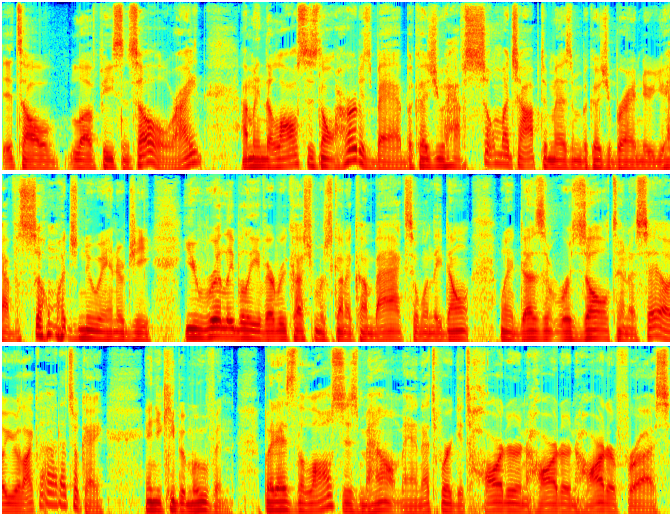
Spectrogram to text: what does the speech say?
it's all love, peace, and soul, right? I mean, the losses don't hurt as bad because you have so much optimism because you're brand new. You have so much new energy. You really believe every customer is to come back. So when they don't, when it doesn't result in a sale, you're like, oh, that's okay. And you keep it moving. But as the losses mount, man, that's where it gets harder and harder and harder for us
